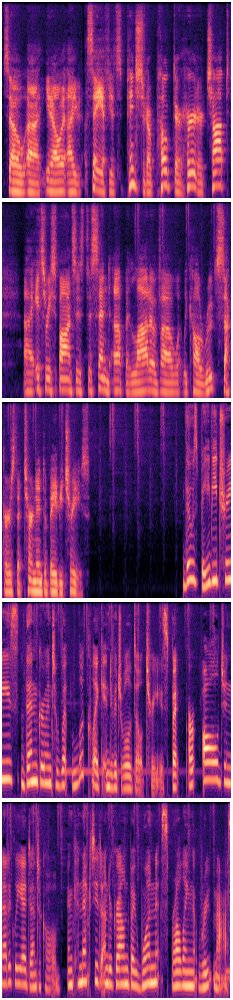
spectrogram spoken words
So, uh, you know, I say if it's pinched or poked or hurt or chopped, uh, its response is to send up a lot of uh, what we call root suckers that turn into baby trees. Those baby trees then grow into what look like individual adult trees, but are all genetically identical and connected underground by one sprawling root mass.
